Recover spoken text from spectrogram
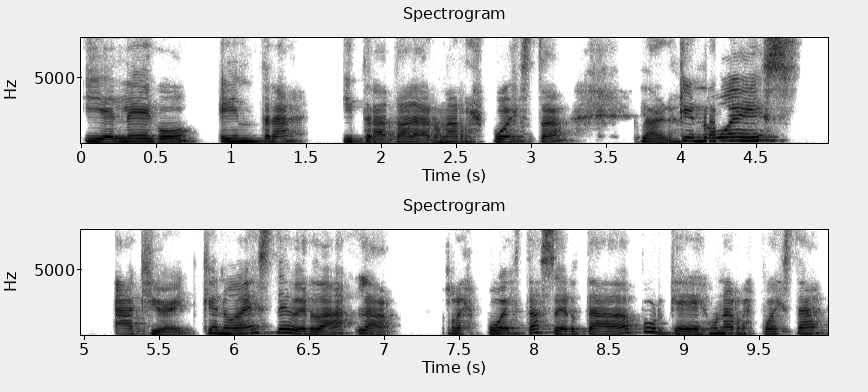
y el ego entra y trata de dar una respuesta claro. que no es accurate, que no es de verdad la respuesta acertada porque es una respuesta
